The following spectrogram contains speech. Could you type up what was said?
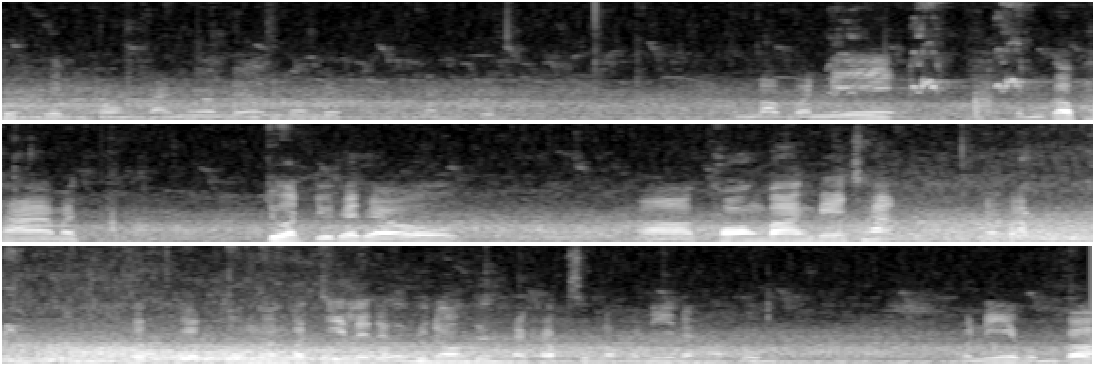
ที่เข้ามารับคลิปของสายเงินเด้อพี่น้องเรับผมสำหรับวันนี้ผมก็พามาจวดอยู่แถวๆคลองบางเดชะนะครับเกือบเกือบตัวเมืองปัจจีนเลยเด้อพี่น้องเด้อนะครับสำหรับวันนี้นะครับผมวันนี้ผมก็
